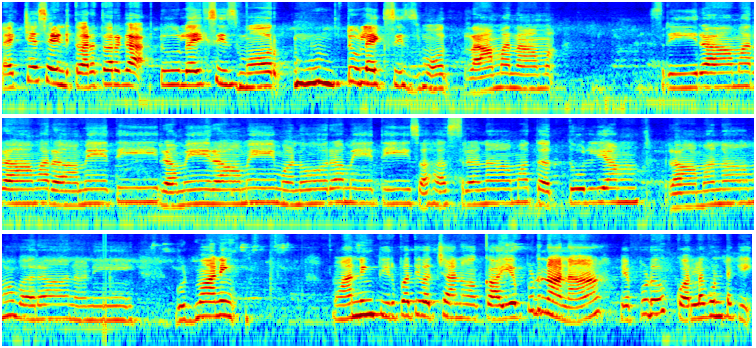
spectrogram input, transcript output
లైక్ చేసేయండి త్వర త్వరగా. Two likes is more two likes is more రామనామ శ్రీరామ రామ రామేతి రమే రామే మనోరమేతి సహస్రనామ తత్తుల్యం రామనామ వరానని. గుడ్ మార్నింగ్ మార్నింగ్ తిరుపతి వచ్చాను అక్క. ఎప్పుడు నానా? ఎప్పుడు? కొర్లగుంటకి.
